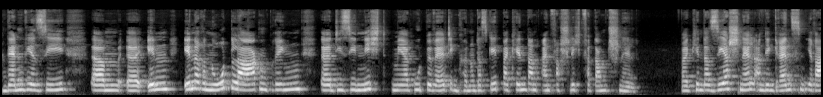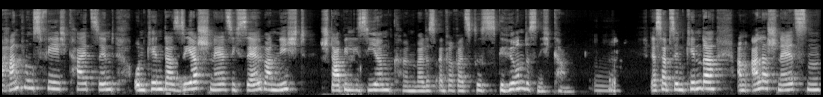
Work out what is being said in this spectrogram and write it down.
wenn wir sie ähm, äh, in innere Notlagen bringen, äh, die sie nicht mehr gut bewältigen können. Und das geht bei Kindern einfach schlicht verdammt schnell weil Kinder sehr schnell an den Grenzen ihrer Handlungsfähigkeit sind und Kinder sehr schnell sich selber nicht stabilisieren können, weil das einfach, weil das Gehirn das nicht kann. Mhm. Deshalb sind Kinder am allerschnellsten,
